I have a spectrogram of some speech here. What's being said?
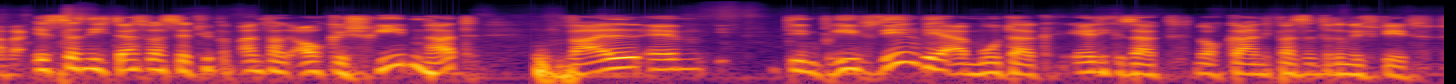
Aber ist das nicht das, was der Typ am Anfang auch geschrieben hat? Weil ähm, den Brief sehen wir am Montag, ehrlich gesagt, noch gar nicht, was da drin steht.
